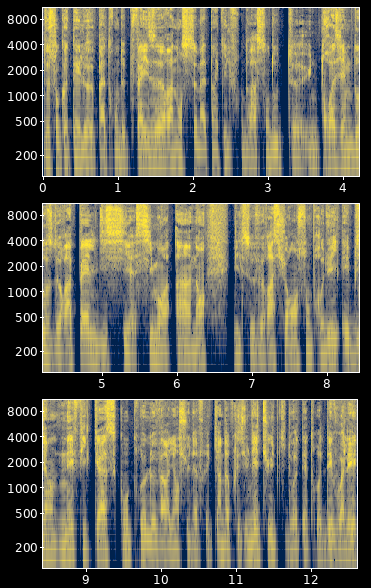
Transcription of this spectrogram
De son côté, le patron de Pfizer annonce ce matin qu'il faudra sans doute une troisième dose de rappel d'ici six mois à un an. Il se veut rassurant, son produit est bien efficace contre le variant sud-africain d'après une étude qui doit être dévoilée.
